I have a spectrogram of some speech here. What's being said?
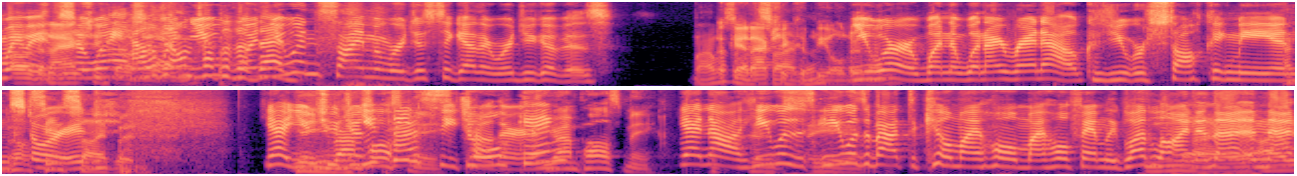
Wait, Oh, wait. So actually wait, don't so know. when, you, top of the when you and Simon were just together, where'd you go, Viz? Well, I Okay, wasn't it actually inside could be older. You then. were when when I ran out because you were stalking me in I've storage. Yeah, you Yeah, two you just past passed each other. You ran past me. Yeah, no, he was he was about to kill my whole my whole family bloodline in No, that in that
